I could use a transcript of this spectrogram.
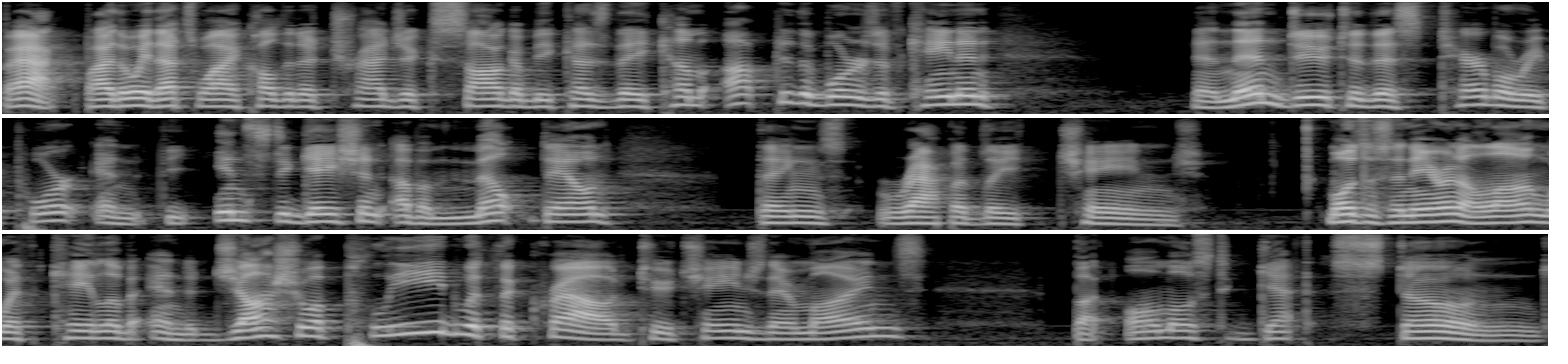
back. By the way, that's why I called it a tragic saga, because they come up to the borders of Canaan, and then, due to this terrible report and the instigation of a meltdown, things rapidly change. Moses and Aaron, along with Caleb and Joshua, plead with the crowd to change their minds but almost get stoned.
